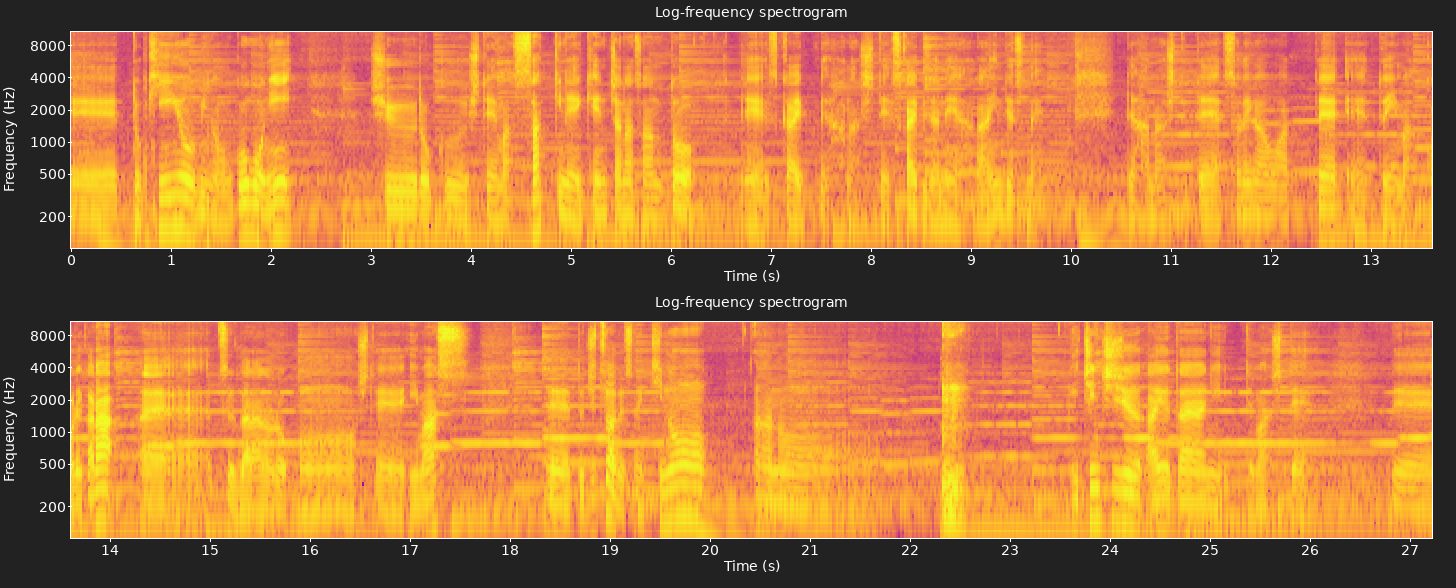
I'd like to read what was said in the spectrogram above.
えっ、と金曜日の午後に収録してます。さっきねけんちゃなさんと、えー、スカイプで話してスカイプじゃねえや LINE ですね。で話しててそれが終わって、えー、と今これから、えー、ツーダラの録音をしています。えっ、と実はですね昨日あのー、一日中あゆたやに行ってましてで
